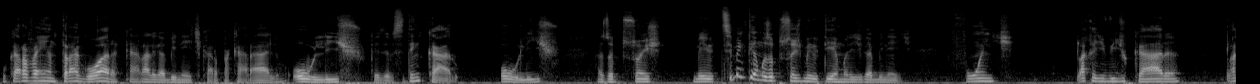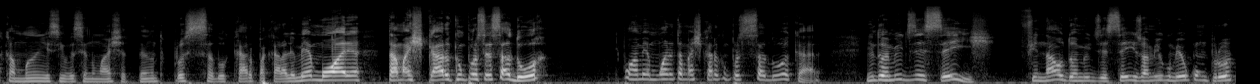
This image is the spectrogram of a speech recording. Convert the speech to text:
O cara vai entrar agora, caralho, gabinete caro pra caralho, ou lixo, quer dizer, você tem caro ou lixo. As opções Meio, se bem que tem umas opções meio termo ali de gabinete. Fonte, placa de vídeo cara, placa mãe assim você não acha tanto, processador caro pra caralho, memória tá mais caro que um processador. Pô, a memória tá mais cara que um processador, cara. Em 2016, final de 2016, um amigo meu comprou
